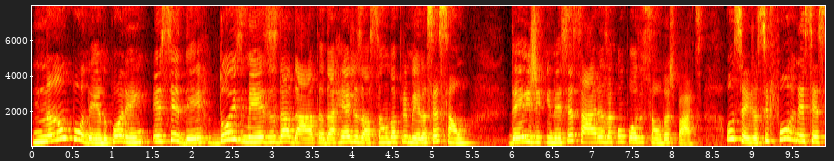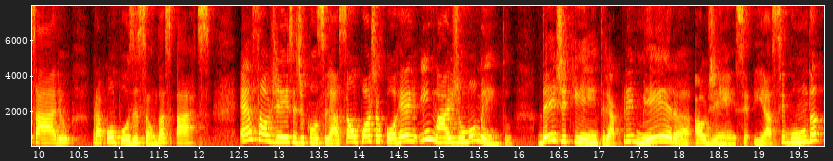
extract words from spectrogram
não podendo, porém, exceder dois meses da data da realização da primeira sessão, desde que necessárias a composição das partes. Ou seja, se for necessário para a composição das partes, essa audiência de conciliação pode ocorrer em mais de um momento, desde que entre a primeira audiência e a segunda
